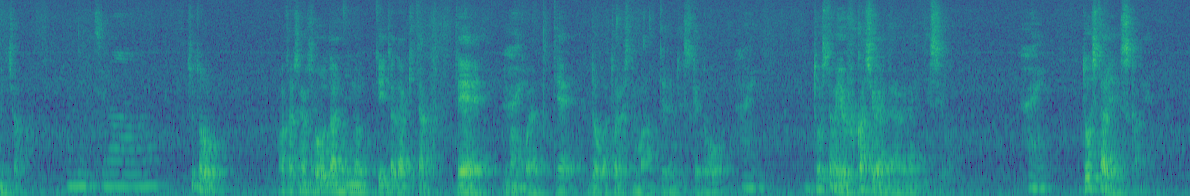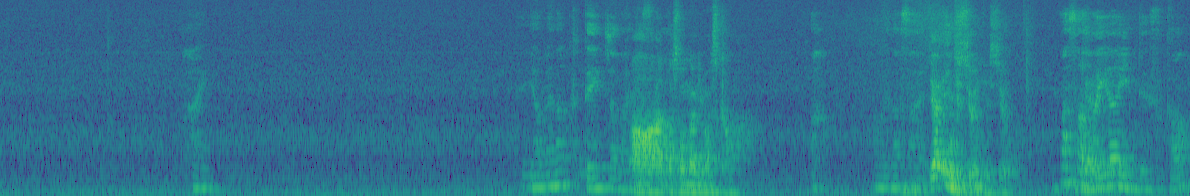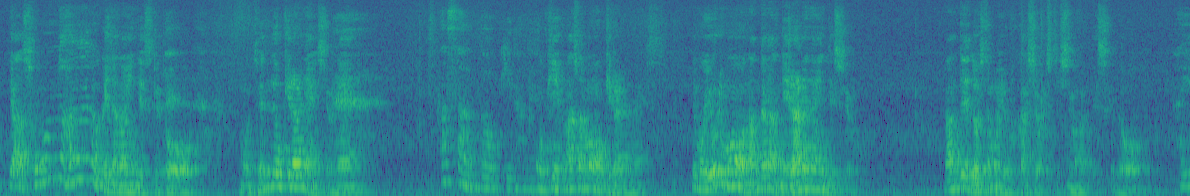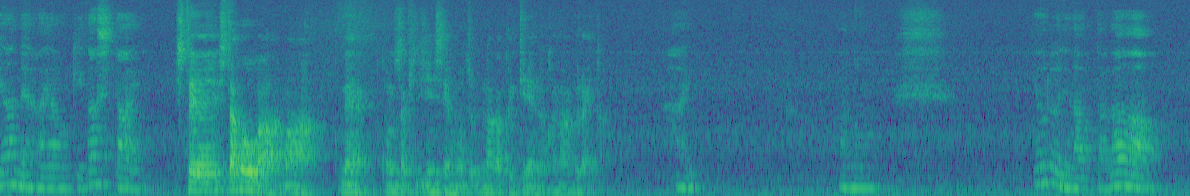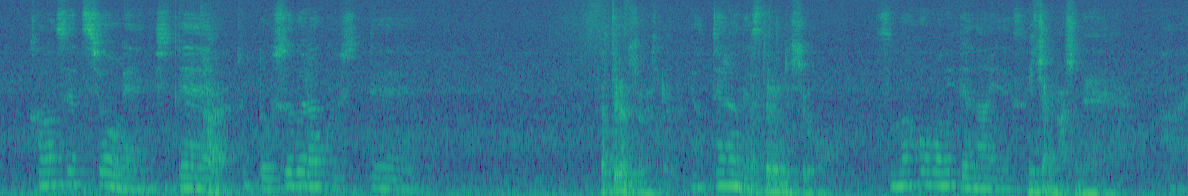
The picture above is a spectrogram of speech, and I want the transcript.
にちはこんにちは。ちょっと私の相談に乗っていただきたくて今はいこうやって動画撮らせてもらってるんですけど、はい。どうしても夜更かしがやめられないんですよはい。どうしたらいいですかね？はい。やめなくていいんじゃないですか？ああやっぱそうなりますかあごめんなさい。いやいいんですよいいんですよ朝早いんですか？いやそんな早いわけじゃないんですけどもう全然起きられないんですよね朝が起きられる。起き朝も起きられないですでも夜もなんだか寝られないんですよなんでどうしても夜更かしをしてしまうんですけど早寝早起きがしたい。してした方がまあねこの先人生もうちょっと長く生きれるのかなぐらいなはい。あの夜になったら間接照明にして、はい。ちょっと薄暗くして。やってるんですよねそれ。やってるんです。やってるんですよ。スマホも見てないです。見ちゃいますね。はい。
